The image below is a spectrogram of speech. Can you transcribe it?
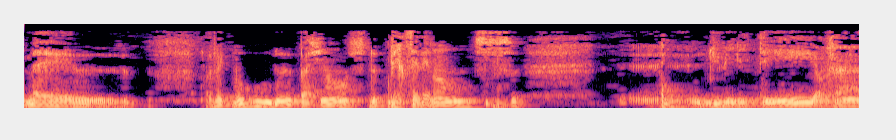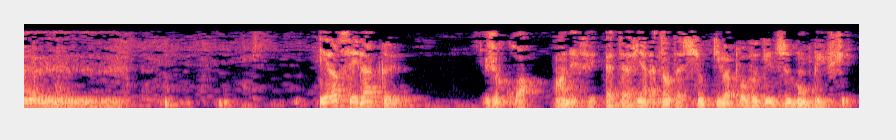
mais euh, avec beaucoup de patience, de persévérance, euh, d'humilité, enfin. Euh. Et alors c'est là que, je crois, en effet, intervient la tentation qui va provoquer le second péché.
